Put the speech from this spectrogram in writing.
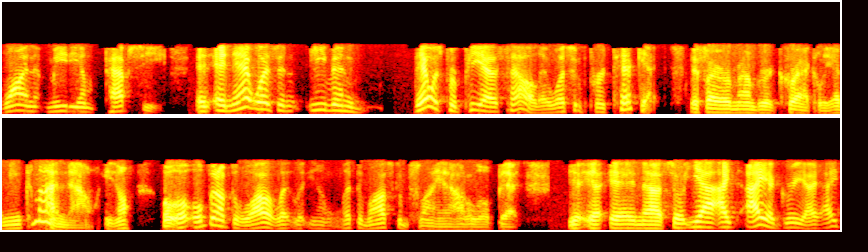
one medium Pepsi, and and that wasn't even that was per PSL. That wasn't per ticket, if I remember it correctly. I mean, come on now, you know, open up the wallet, let, let you know, let the moths come flying out a little bit. Yeah, and uh, so yeah, I I agree. I, I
